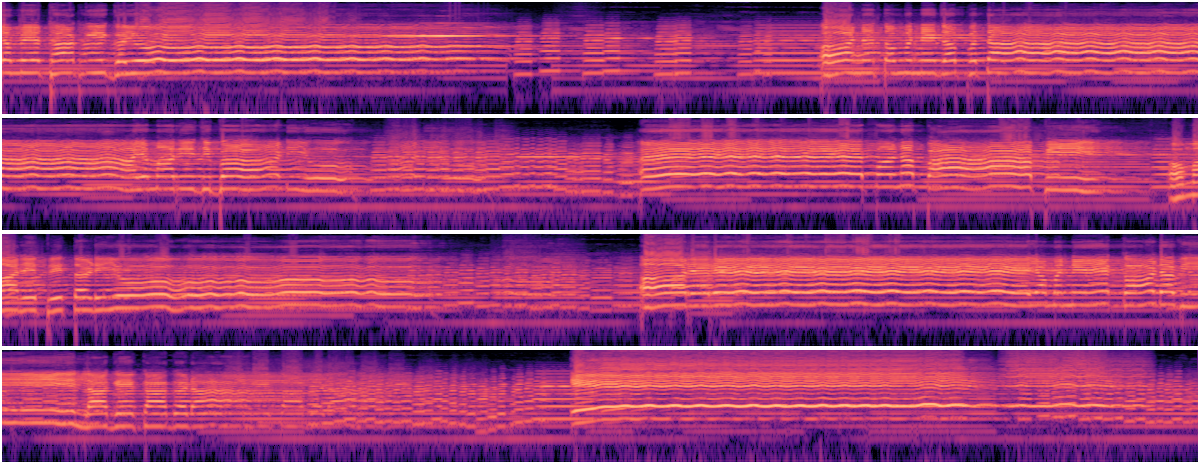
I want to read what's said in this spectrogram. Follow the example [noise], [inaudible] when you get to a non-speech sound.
અમે ઠાકી ગયો. અન તમને જપતા મારી જીબાડીઓ એ પણ પાપી અમારી પ્રીતડીઓ. અરે રે અમને કડવી લાગે કાગડા. એ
